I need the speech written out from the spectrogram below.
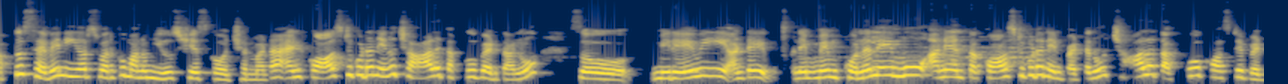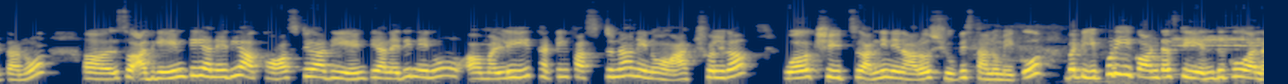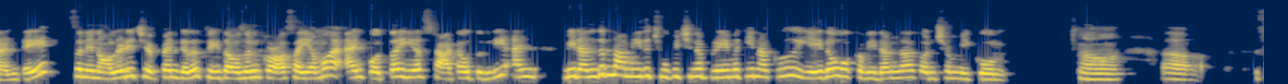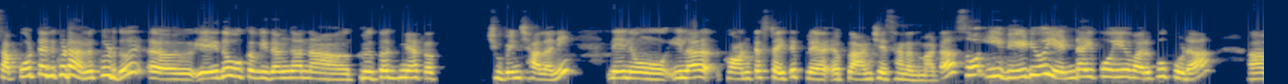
up to seven years వరకు మనం యూస్ చేసుకోవచ్చు అనమాట అండ్ కాస్ట్ కూడా నేను చాలా తక్కువ పెడతాను. సో మీరేమి అంటే మేము కొనలేము అనే అంత కాస్ట్ కూడా నేను పెట్టను. చాలా తక్కువ కాస్టే పెడతాను. సో అది ఏంటి అనేది ఆ కాస్ట్ అది ఏంటి అనేది నేను మళ్ళీ థర్టీ ఫస్ట్న నేను యాక్చువల్గా వర్క్ షీట్స్ అన్ని నేను ఆ రోజు చూపిస్తాను మీకు. బట్ ఇప్పుడు ఈ కాంటెస్ట్ ఎందుకు అని అంటే సో నేను ఆల్రెడీ చెప్పాను కదా త్రీ థౌజండ్ క్రాస్ అయ్యాము. అండ్ కొత్త ఇయర్ స్టార్ట్ అవుతుంది. అండ్ మీరందరూ నా మీద చూపించిన ప్రేమకి నాకు ఏదో ఒక విధంగా కొంచెం మీకు సపోర్ట్ అని కూడా అనకూడదు. ఏదో ఒక విధంగా నా కృతజ్ఞత చూపించాలని నేను ఇలా కాంటెస్ట్ అయితే ప్లాన్ చేశాను అనమాట సో ఈ వీడియో ఎండ్ అయిపోయే వరకు కూడా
